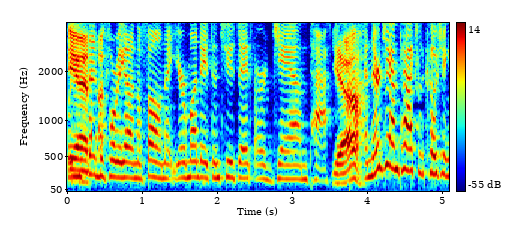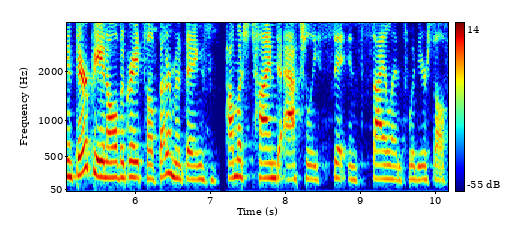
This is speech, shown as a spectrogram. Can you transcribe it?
Well, you said before we got on the phone that your Mondays and Tuesdays are jam packed. Yeah. And they're jam packed with coaching and therapy and all the great self betterment things. How much time to actually sit in silence with yourself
